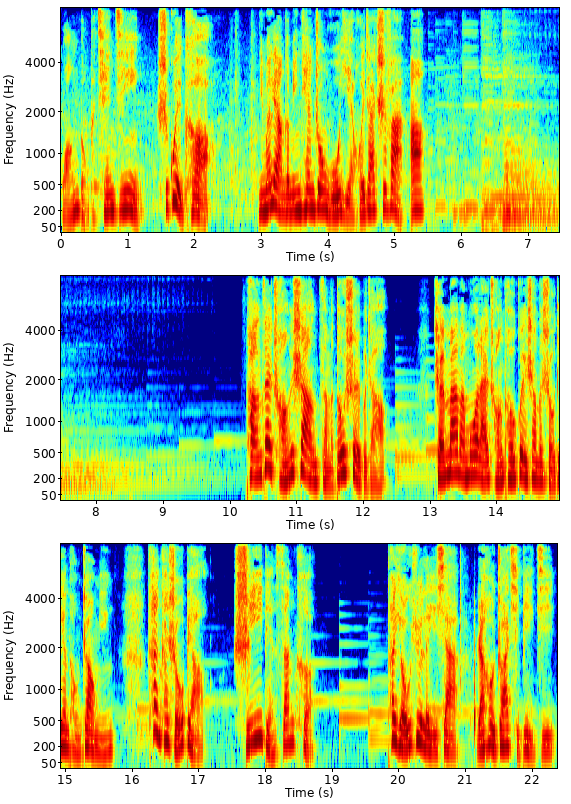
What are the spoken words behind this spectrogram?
王董的千金是贵客，你们两个明天中午也回家吃饭啊。”躺在床上怎么都睡不着，陈妈妈摸来床头柜上的手电筒照明，看看手表，十一点三刻。她犹豫了一下，然后抓起臂机：“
